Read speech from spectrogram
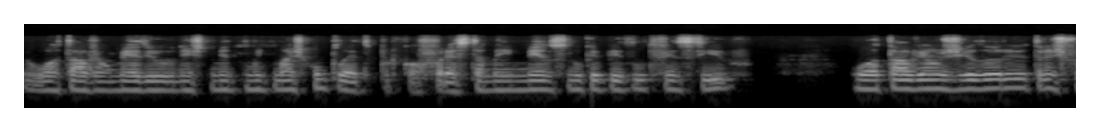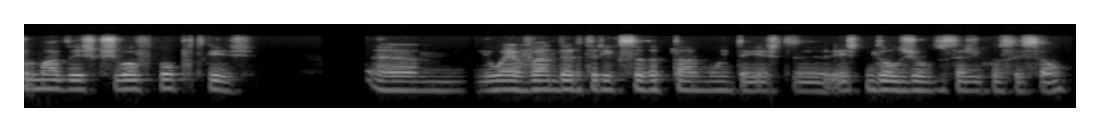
o Otávio é um médio neste momento muito mais completo, porque oferece também imenso no capítulo defensivo. O Otávio é um jogador transformado desde que chegou ao futebol português. Um, e o Evander teria que se adaptar muito a este, este modelo de jogo do Sérgio Conceição,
